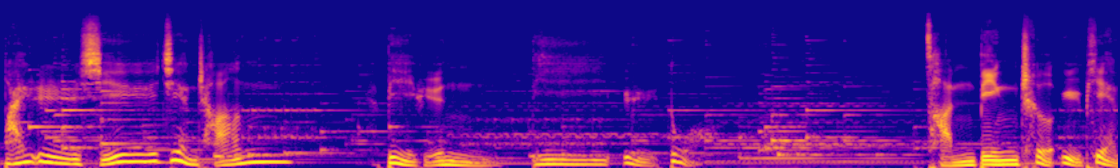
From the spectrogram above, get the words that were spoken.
白日斜渐长，碧云低欲堕。残冰彻玉片，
